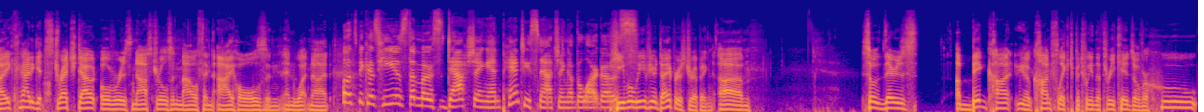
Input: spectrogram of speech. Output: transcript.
uh, it kind of get stretched out over his nostrils and mouth and eye holes and, and whatnot. Well, it's because he is the most dashing and panty snatching of the Largos. He will leave your diapers dripping. Um, so there's a big con- you know conflict between the three kids over who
